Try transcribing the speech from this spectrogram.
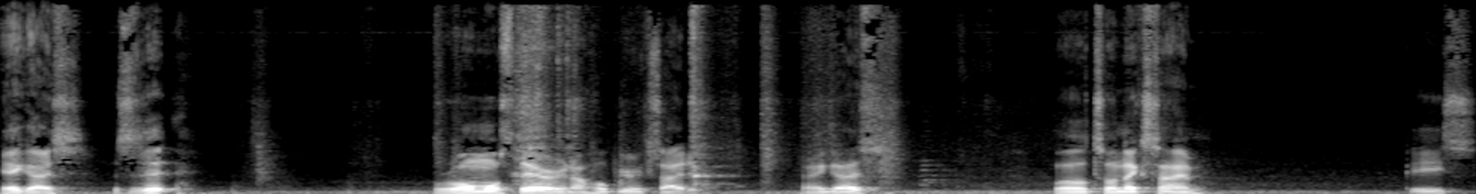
hey guys, this is it. We're almost there, and I hope you're excited. All right, guys. Well, till next time. Peace.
